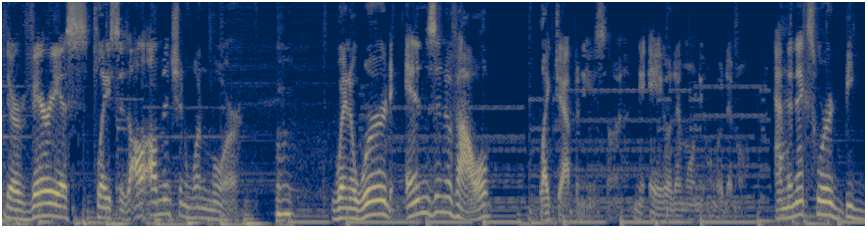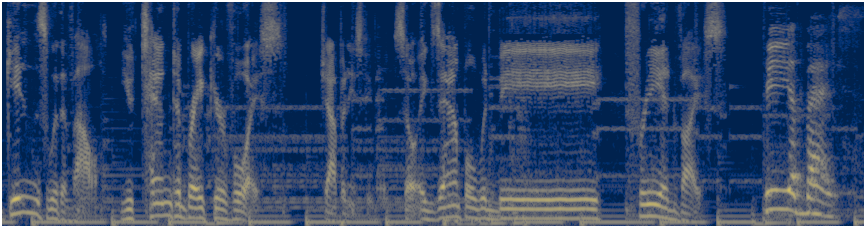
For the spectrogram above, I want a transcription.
there are various places. I'll, I'll mention one more. Mm-hmm. When a word ends in a vowel, like Japanese, uh, ni demo, demo, and the next word begins with a vowel, you tend to break your voice. Japanese people. So example would be free advice. Free advice.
